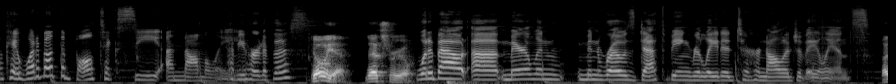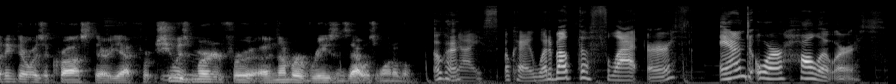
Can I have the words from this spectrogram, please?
okay, what about the Baltic Sea anomaly? Have you heard of this? Oh yeah, that's real. What about uh, Marilyn Monroe's death being related to her knowledge of aliens? I think there was a cross there. Yeah, for, she was murdered for a number of reasons. That was one of them. Okay. Nice. Okay, what about the flat Earth and or hollow Earth?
